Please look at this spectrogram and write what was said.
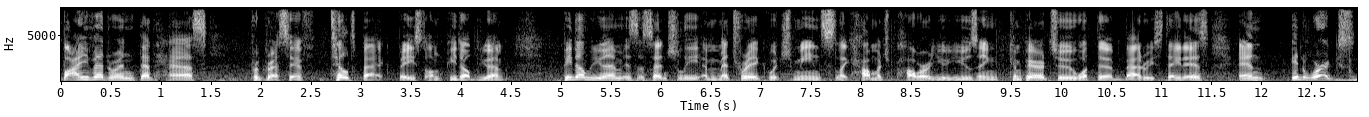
by veteran that has progressive tilt back based on PWM. PWM is essentially a metric which means like how much power you're using compared to what the battery state is and it works.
